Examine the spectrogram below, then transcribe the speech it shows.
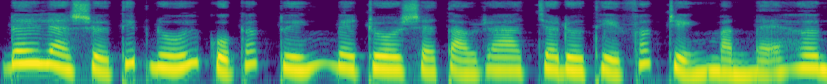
Đây là sự tiếp nối của các tuyến metro sẽ tạo ra cho đô thị phát triển mạnh mẽ hơn.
